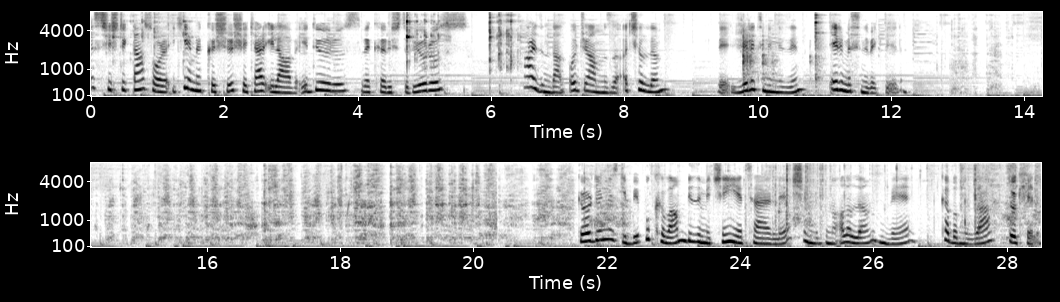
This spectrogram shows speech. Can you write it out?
Biz şiştikten sonra 2 yemek kaşığı şeker ilave ediyoruz ve karıştırıyoruz. Ardından ocağımızı açalım ve jelatinimizin erimesini bekleyelim. Gördüğünüz gibi bu kıvam bizim için yeterli. Şimdi bunu alalım ve kabımıza dökelim.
